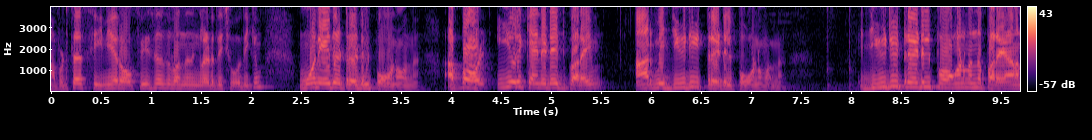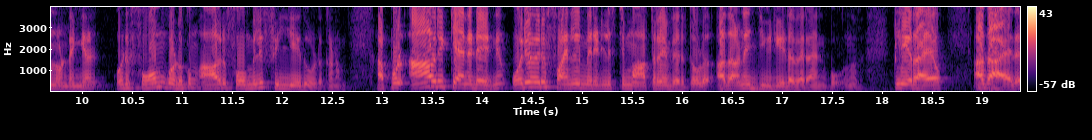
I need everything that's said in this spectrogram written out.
അവിടുത്തെ സീനിയർ ഓഫീസേഴ്സ് വന്ന് നിങ്ങളടുത്ത് ചോദിക്കും മോൻ ഏത് ട്രേഡിൽ പോകണമെന്ന് അപ്പോൾ ഈ ഒരു കാൻഡിഡേറ്റ് പറയും ആർമി ജി ഡി ട്രേഡിൽ പോകണമെന്ന് ജി ഡി ട്രേഡിൽ പോകണമെന്ന് പറയുകയാണെന്നുണ്ടെങ്കിൽ ഒരു ഫോം കൊടുക്കും ആ ഒരു ഫോമിൽ ഫില്ല് ചെയ്ത് കൊടുക്കണം. അപ്പോൾ ആ ഒരു കാൻഡിഡേറ്റിന് ഒരേ ഒരു ഫൈനൽ മെറിറ്റ് ലിസ്റ്റ് മാത്രമേ വരത്തുള്ളൂ. അതാണ് ജി ഡിയുടെ വരാൻ പോകുന്നത്. ക്ലിയർ ആയോ? അതായത്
